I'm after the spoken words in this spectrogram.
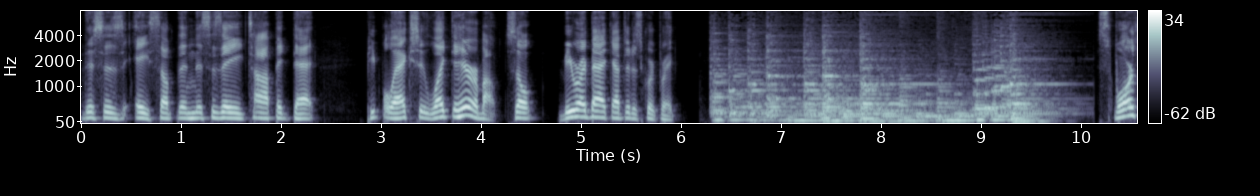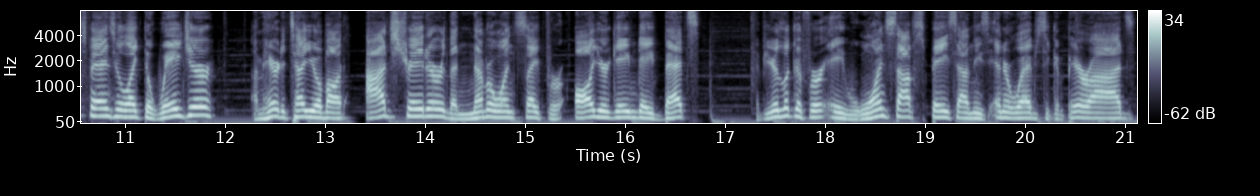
this is a something. This is a topic that people actually like to hear about. So be right back after this quick break. Sports fans who like to wager, I'm here to tell you about Odds Trader, the number one site for all your game day bets. If you're looking for a one stop space on these interwebs to compare odds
